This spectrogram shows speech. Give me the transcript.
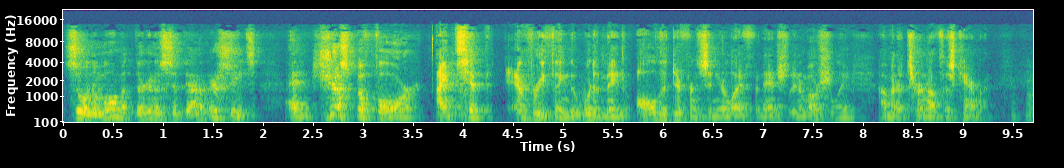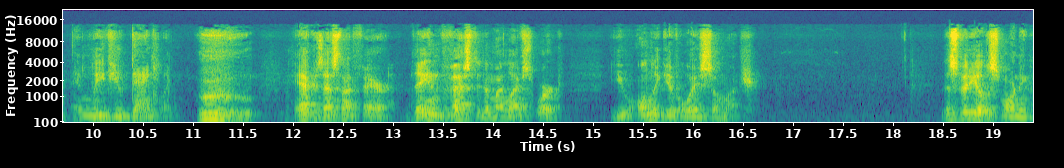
So in a moment, they're going to sit down in their seats, and just before I tip everything that would have made all the difference in your life financially and emotionally, I'm going to turn off this camera and leave you dangling. Ooh, yeah, because that's not fair. They invested in my life's work. You only give away so much. This video this morning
